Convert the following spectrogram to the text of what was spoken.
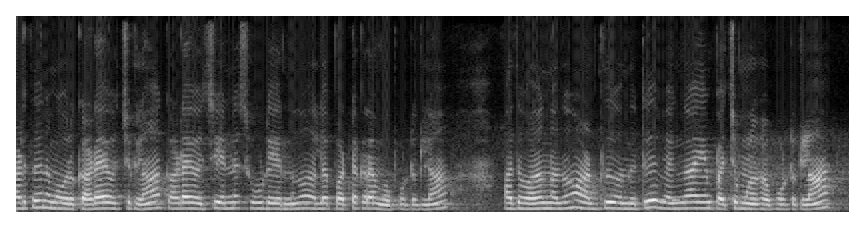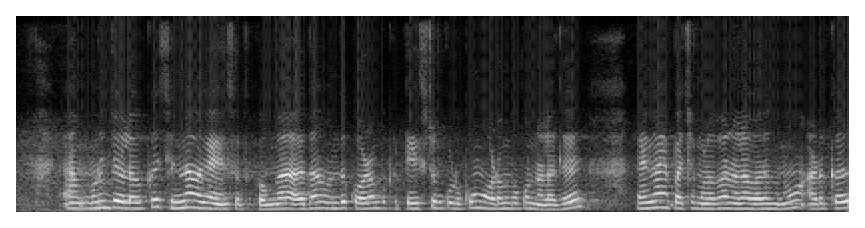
அடுத்து நம்ம ஒரு கடாயை வச்சுக்கலாம். கடாயை வச்சு என்ன சூடு ஏறினதும் அதில் பட்டை கிராம்பு போட்டுக்கலாம். அது வதங்கினதும் அடுத்து வந்துட்டு வெங்காயம் பச்சை மிளகா போட்டுக்கலாம். முடிஞ்ச அளவுக்கு சின்ன வெங்காயம் சேர்த்துக்கோங்க அதுதான் வந்து குழம்புக்கு டேஸ்ட்டும் கொடுக்கும் உடம்புக்கும் நல்லது. வெங்காயம் பச்சை மிளகா நல்லா வதங்கணும். அடுத்தது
